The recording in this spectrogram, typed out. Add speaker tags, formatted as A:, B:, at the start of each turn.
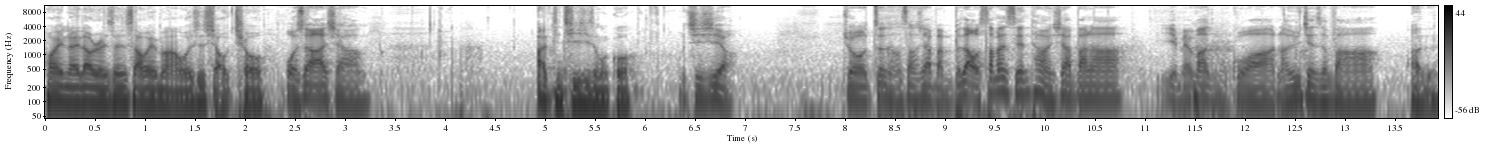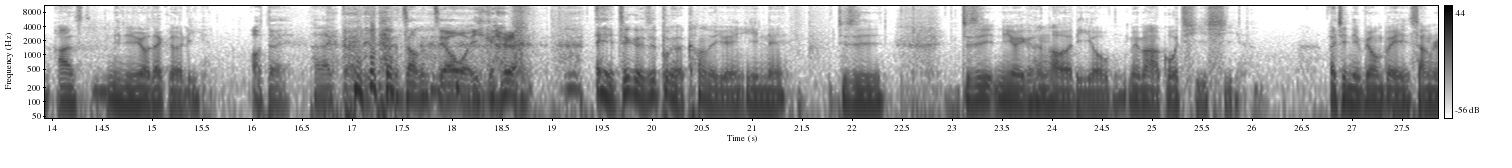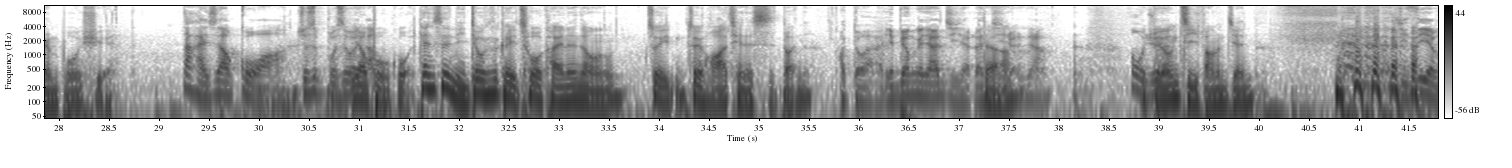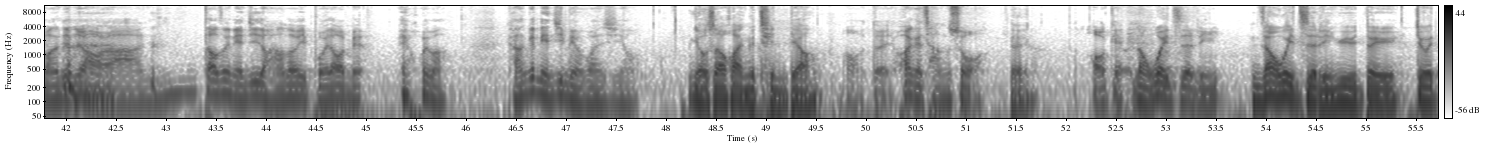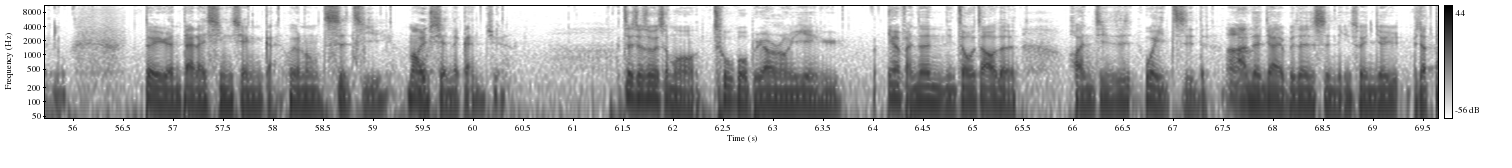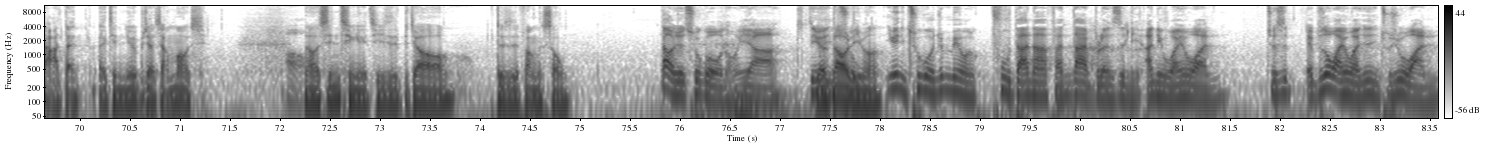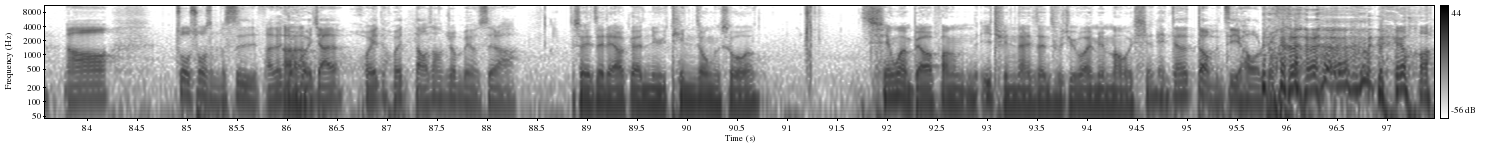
A: 欢迎来到人生沙威玛，我是小邱。
B: 我是阿翔，
A: 啊，你七夕怎么过？
B: 我七夕哦，就正常上下班，不知道我上班时间太晚下班啦，也没办法怎么过啊，然后去健身房啊。
A: 啊啊，你女友在隔离。
B: 哦，对，她在隔离当中，只有我一个人。
A: 哎、这个是不可抗的原因呢，就是就是你有一个很好的理由没办法过七夕，而且你不用被商人剥削，
B: 但还是要过啊，就是不是会打
A: 要补过，但是你就是可以错开那种最最花钱的时段的，
B: 哦，对啊，也不用跟人家挤人
A: 对啊
B: 挤人这样。那我觉得
A: 不用挤房间。
B: 挤自己的房间就好啦。你到这个年纪都好像都也不会到外面，哎、会吗？好像跟年纪没有关系哦。
A: 有时候换个情调，
B: 哦，对，换个场所
A: 对
B: ，，OK，
A: 有那种未知的领，你知道未知的领域对于就会对人带来新鲜感，会有那种刺激、冒险的感觉。这就是为什么出国比较容易艳遇，因为反正你周遭的环境是未知的，
B: 嗯
A: 啊，人家也不认识你，所以你就比较大胆，而且你又比较想冒险，
B: 哦，
A: 然后心情也其实比较就是放松，
B: 但我觉得出国我同意啊，因为
A: 有道理吗？
B: 因为你出国就没有负担啊，反正大家也不认识你啊，你玩一玩，就是也不是说玩一玩，就是你出去玩，然后做错什么事，反正就
A: 嗯
B: 回家、回回岛上就没有事啦。
A: 所以这里要跟女听众说，千万不要放一群男生出去外面冒险
B: 哎、。你这样断我们自己后路
A: 没有啊，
